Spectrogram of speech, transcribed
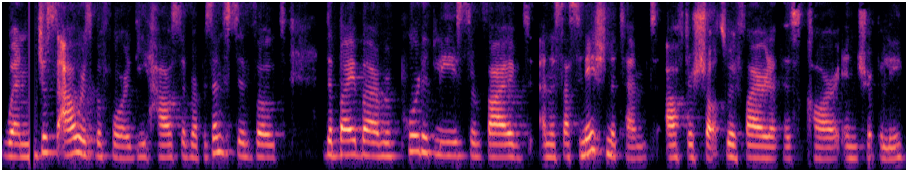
when, just hours before the House of Representatives vote, Dbeibeh reportedly survived an assassination attempt after shots were fired at his car in Tripoli.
